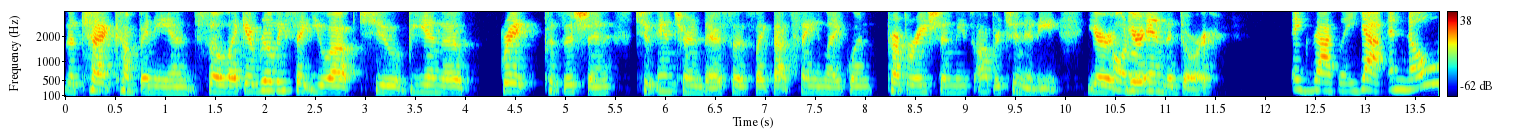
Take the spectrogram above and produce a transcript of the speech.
the tech company. And so like it really set you up to be in a great position to intern there. So it's like that saying like when preparation meets opportunity, you're totally. you're in the door. Exactly. Yeah. And no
